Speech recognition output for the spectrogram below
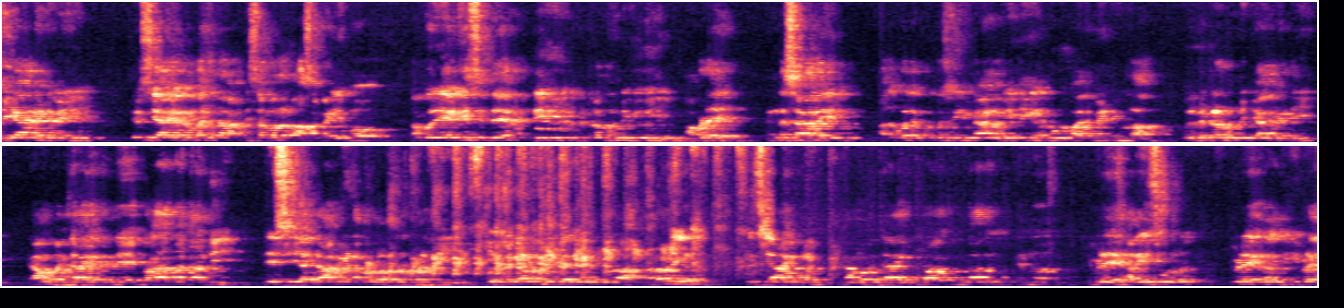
ചെയ്യാനായിട്ട് കഴിയും. തീർച്ചയായിട്ടും വരുന്ന ഡിസംബർ മാസം കഴിയുമ്പോൾ നമുക്കൊരു എ ഡി എസിന്റെ രീതിയിൽ കെട്ടിടം നിർമ്മിക്കുകയും അവിടെ ഗ്രന്ഥശാലയും അതുപോലെ കുടുംബശ്രീ മേള മീറ്റിംഗുകൾ കൂടുവാനും വേണ്ടിയുള്ള ഒരു കെട്ടിടം നിർമ്മിക്കാൻ വേണ്ടി ഗ്രാമപഞ്ചായത്തിന്റെ മഹാത്മാഗാന്ധി ദേശീയ ഗ്രാമീണ ഉൾപ്പെടുത്തി ഒരു കെട്ടിടം നിർമ്മിക്കാൻ വേണ്ടിയുള്ള നടപടികൾ തീർച്ചയായിട്ടും ഗ്രാമപഞ്ചായത്ത് ഭാഗത്തുണ്ടാകും എന്ന് ഇവിടെ അറിയിച്ചുകൊണ്ട് ഇവിടെ ഇവിടെ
